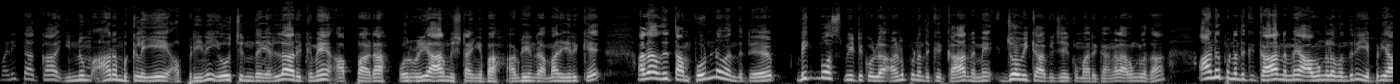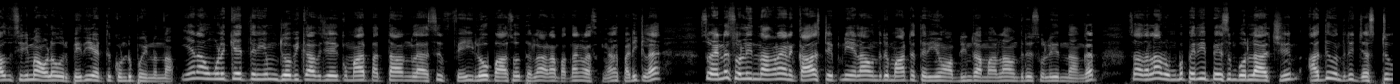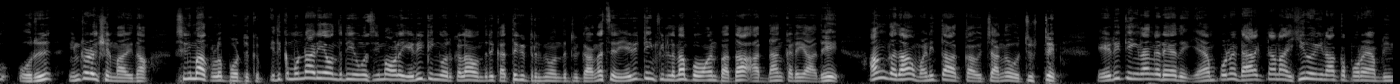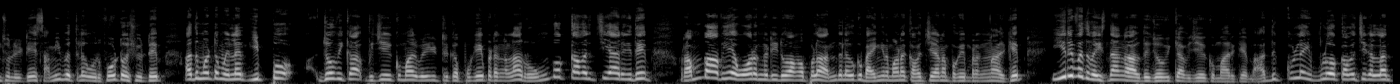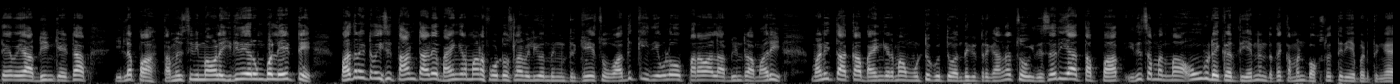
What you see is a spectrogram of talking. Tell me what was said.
வனிதாக்கா இன்னும் ஆரம்பிக்கலையே அப்படின்னு யோசிச்சிருந்த எல்லாருக்குமே அப்பாடா ஒரு வழியாக ஆரம்பிச்சிட்டாங்கப்பா அப்படின்ற மாதிரி இருக்கு. அதாவது தான் பொண்ணு வந்துட்டு பிக் பாஸ் வீட்டுக்குள்ளே அனுப்புனதுக்கு காரணமே ஜோவிகா விஜயகுமார் இருக்காங்களா? அவங்கள தான் அனுப்புனதுக்கு காரணமே அவங்கள வந்துட்டு எப்படியாவது சினிமாவில் ஒரு பெரிய இடத்துக்கு கொண்டு போயிடணும் தான். ஏன்னா அவங்களுக்கே தெரியும் ஜோவிகா விஜயகுமார் பத்தாம் கிளாஸ் ஃபெயிலோ பாஸோ தெரியல. ஆனால் பத்தாம் கிளாஸ்க்கு படிக்கல. ஸோ என்ன சொல்லியிருந்தாங்கன்னா எனக்கு காஸ்ட் எப்படி எல்லாம் வந்துட்டு மாட்ட தெரியும் அப்படின்ற மாதிரிலாம் வந்துட்டு சொல்லியிருந்தாங்க. ஸோ அதெல்லாம் ரொம்ப பெரிய பேசும் பொருளாச்சு அது வந்துட்டு ஜஸ்ட்டு ஒரு இன்ட்ரொடக்ஷன் மாதிரி தான். சினிமாக்குள்ளே போகிறதுக்கு இதுக்கு முன்னாடியே வந்துட்டு இவங்க சினிமாவில் எடிட்டிங் ஒர்க்கெல்லாம் வந்துட்டு கற்றுக்கிட்டு இருக்கு வந்துட்டு இருக்காங்க. சரி எடிட்டிங் ஃபீல்டில் தான் போவாங்கன்னு பார்த்தா அதுதான் கிடையாது. அங்கே தான் வனிதா அக்கா வச்சாங்க ஒரு ட்விஸ்ட் எடிட்டிங்லாம் கிடையாது. என் பொண்ணை டேரெக்டாக நான் ஹீரோயின் ஆக்க போகிறேன் அப்படின்னு சொல்லிட்டு சமீபத்தில் ஒரு ஃபோட்டோ ஷூட்டு அது மட்டும் இல்லை இப்போது ஜோவிகா விஜயகுமார் வெளியிட்டிருக்க புகைப்படங்கள்லாம் ரொம்ப கவர்ச்சியாக இருக்குது. ரொம்பவே ஓரம் கட்டிடுவாங்க போல அந்த அளவுக்கு பயங்கரமான கவர்ச்சியான புகைப்படங்கள்லாம் இருக்குது இருபது வயசு தாங்க ஆகுது ஜோவிகா விஜயகுமாருக்கு. அதுக்குள்ளே இவ்வளோ கவர்ச்சிகள்லாம் தேவையா அப்படின்னு கேட்டால் இல்லைப்பா தமிழ் சினிமாவில் இதுவே ரொம்ப லேட்டு பதினெட்டு வயசு தாண்டாலே பயங்கரமான ஃபோட்டோஸ்லாம் வெளியே வந்துகிட்டு இருக்கே. ஸோ அதுக்கு இது எவ்வளோ பரவாயில்ல அப்படின்ற மாதிரி வனிதாக்கா பயங்கரமாக முட்டு குத்து வந்துகிட்டு இருக்காங்க. ஸோ இது சரியா தப்பா? இது சம்மந்தமாக உங்களுடைய கருத்து என்னன்றதை கமெண்ட் பாக்ஸில் தெரியப்படுத்துங்க.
